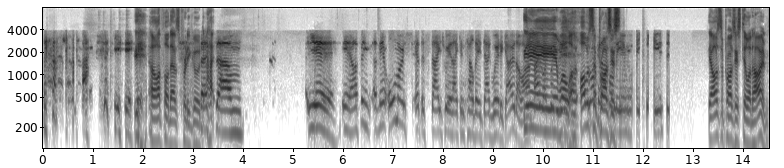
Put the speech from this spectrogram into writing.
yeah. oh, I thought that was pretty good. That's Hey, um, yeah, yeah. I think they're almost at the stage where they can tell their dad where to go, though. Aren't Yeah, they? yeah, yeah. Well, I- I was surprised this- on the NBC, yeah, I was surprised they're still at home.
